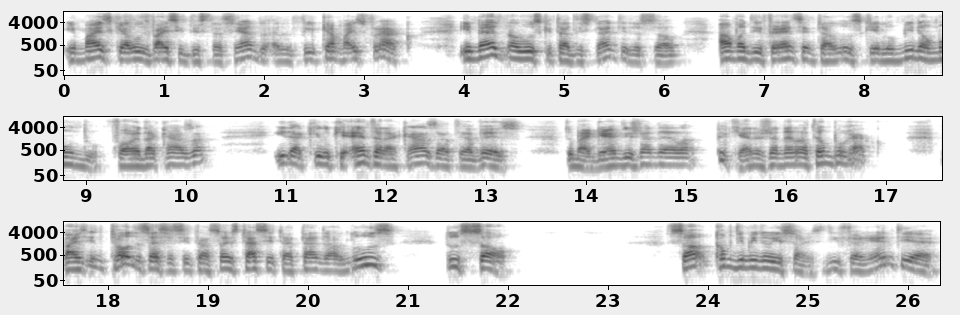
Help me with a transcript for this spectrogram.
e mais que a luz vai se distanciando, ela fica mais fraco. E mesmo a luz que está distante do Sol, há uma diferença entre a luz que ilumina o mundo fora da casa e daquilo que entra na casa através de uma grande janela, pequena janela, até um buraco. Mas em todas essas situações está se tratando a luz do Sol. Só com diminuições. Diferente é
